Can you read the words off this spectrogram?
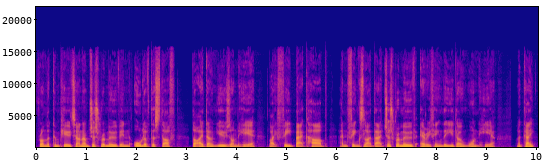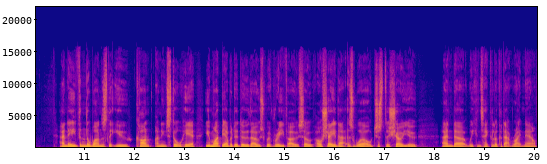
from the computer. And I'm just removing all of the stuff that I don't use on here, like Feedback Hub and things like that. Just remove everything that you don't want here. Okay. And even the ones that you can't uninstall here, you might be able to do those with Revo. So I'll show you that as well, just to show you. And uh, we can take a look at that right now.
